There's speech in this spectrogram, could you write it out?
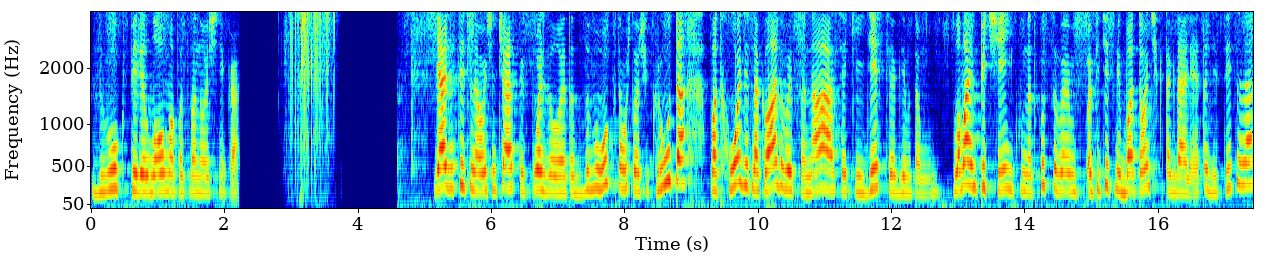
звук перелома позвоночника. Я действительно очень часто использовала этот звук, потому что очень круто подходит, накладывается на всякие действия, где мы там ломаем печеньку, надкусываем аппетитный батончик и так далее. Это действительно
